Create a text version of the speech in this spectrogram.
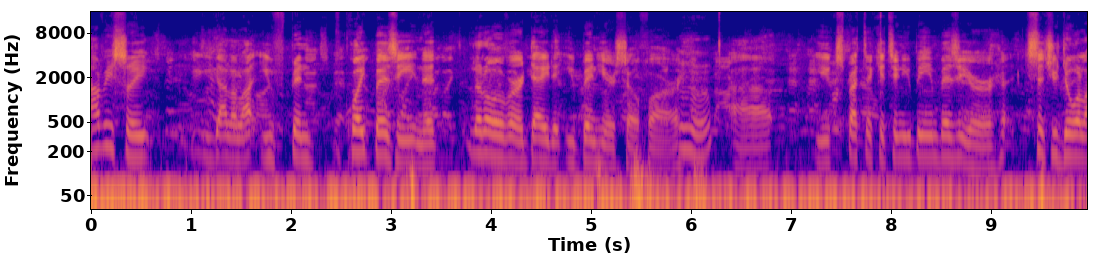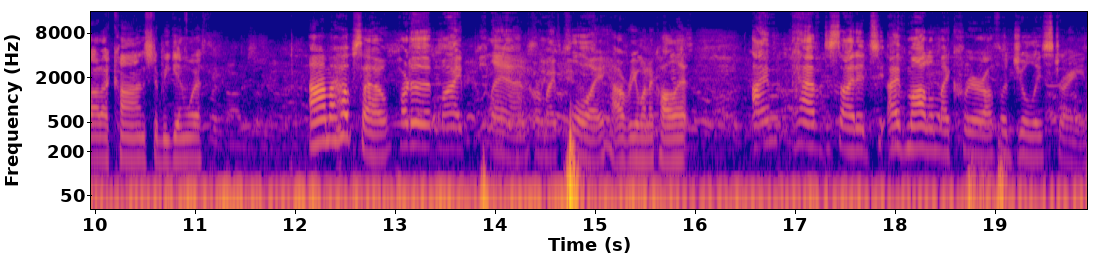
obviously you got a lot. You've been quite busy in the little over a day that you've been here so far. Mm-hmm. Uh, you expect to continue being busy, or since you do a lot of cons to begin with? Um, I hope so. Part of my plan or my ploy, however you want to call it, I have decided to. I've modeled my career off of Julie Strain.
